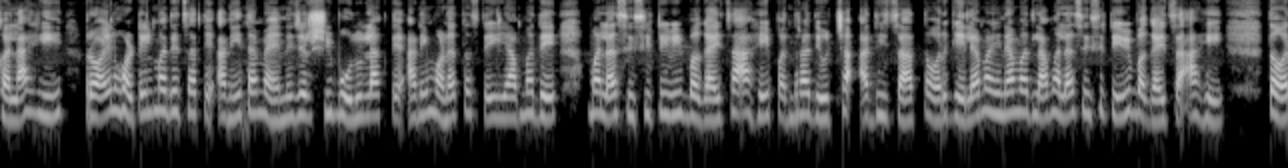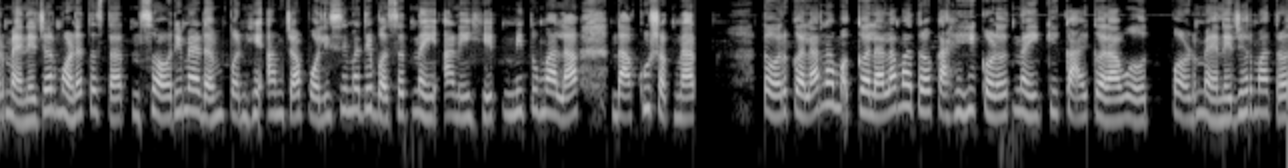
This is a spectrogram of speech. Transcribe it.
कला ही रॉयल हॉटेलमध्ये जाते आणि त्या मॅनेजरशी बोलू लागते आणि म्हणत असते यामध्ये मला सी सी टी व्ही बघायचा आहे पंधरा दिवसच्या आधीचा तर गेल्या महिन्यामधला मला सी सी टी व्ही बघायचा आहे. तर मॅनेजर म्हणत असतात सॉरी मॅडम पण हे आमच्या पॉलिसीमध्ये बसत नाही आणि हे मी तुम्हाला दाखवू शकणार. तर कलाला कलाला मात्र काहीही कळत नाही की काय करावं. पण मॅनेजर मात्र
